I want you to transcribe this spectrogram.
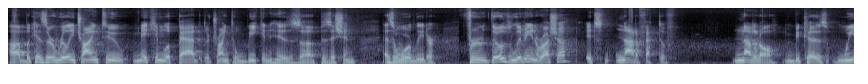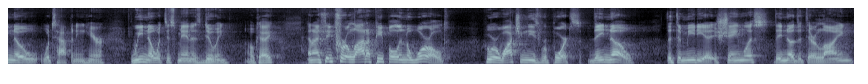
uh, because they're really trying to make him look bad. They're trying to weaken his uh, position as a world leader. For those living in Russia, it's not effective. Not at all, because we know what's happening here. We know what this man is doing, okay? And I think for a lot of people in the world who are watching these reports, they know that the media is shameless. They know that they're lying.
